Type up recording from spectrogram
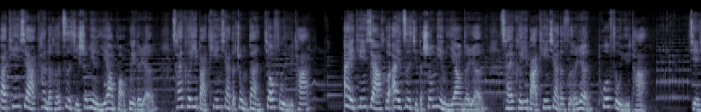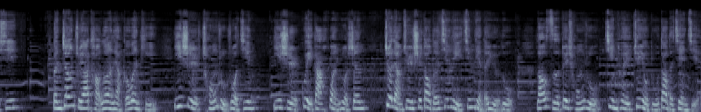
把天下看得和自己生命一样宝贵的人，才可以把天下的重担交付于他；爱天下和爱自己的生命一样的人，才可以把天下的责任托付于他。解析：本章主要讨论两个问题。一是宠辱若惊，一是贵大患若身。这两句是《道德经》里经典的语录。老子对宠辱进退均有独到的见解。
